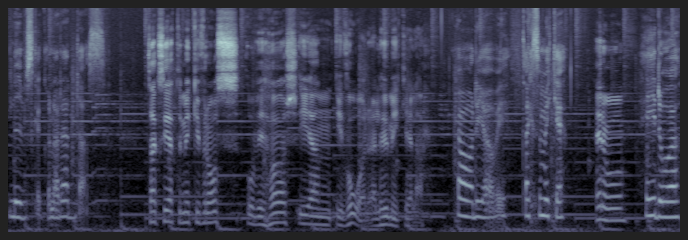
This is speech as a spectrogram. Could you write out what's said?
liv ska kunna räddas. Tack så jättemycket för oss och vi hörs igen i vår, eller hur Mikaela? Ja, det gör vi. Tack så mycket. Hej då! Hej då!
